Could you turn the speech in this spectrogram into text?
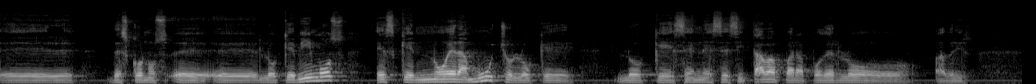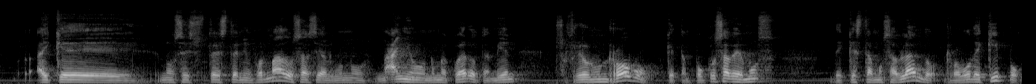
eh, eh, eh, lo que vimos es que no era mucho lo que, lo que se necesitaba para poderlo abrir. Hay que, no sé si ustedes estén informados, hace algunos años, no me acuerdo, también sufrieron un robo, que tampoco sabemos de qué estamos hablando, robo de equipo,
